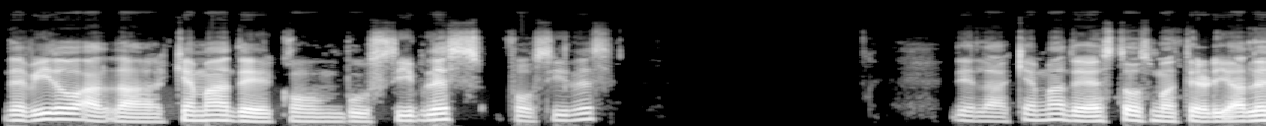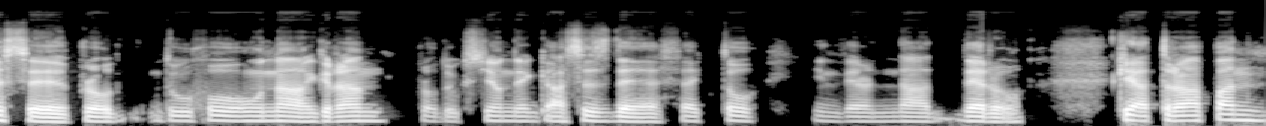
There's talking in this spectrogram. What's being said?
debido a la quema de combustibles fósiles, de la quema de estos materiales se produjo una gran producción de gases de efecto invernadero que atrapan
